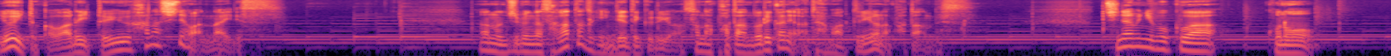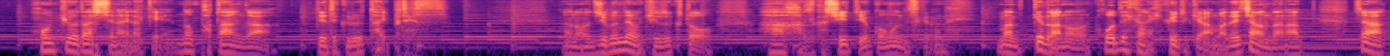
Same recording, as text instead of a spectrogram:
良いとか悪いという話ではないです。あの自分が下がった時に出てくるような、そんなパターン、どれかに当てはまってるようなパターンです。ちなみに僕は、この本気を出してないだけのパターンが出てくるタイプです。あの自分でも気づくと、はあ、恥ずかしいってよく思うんですけどね。まあ、けど、あの、肯定感が低い時はあん、ま、出ちゃうんだな。じゃあ、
